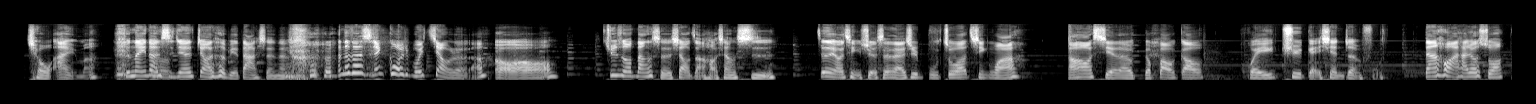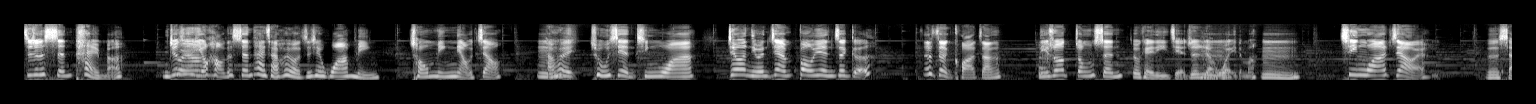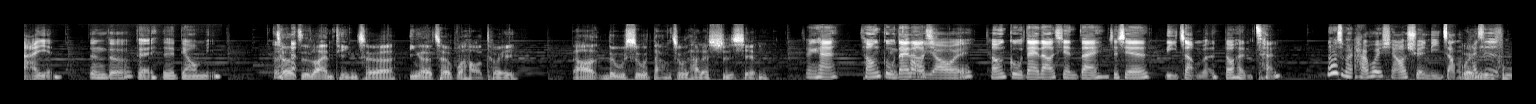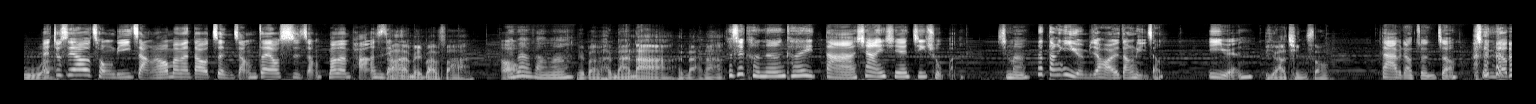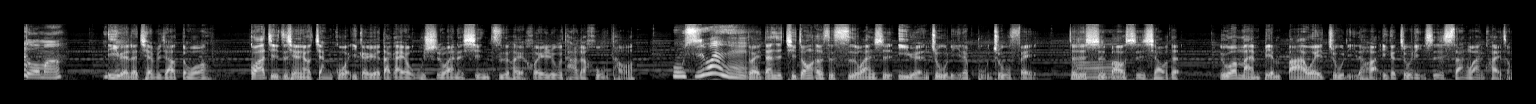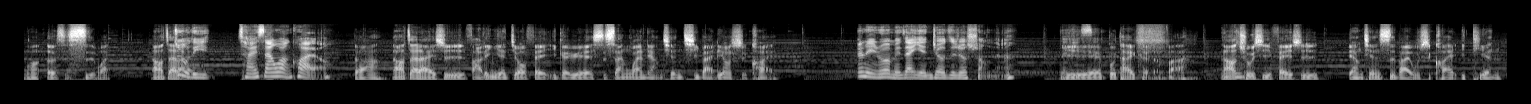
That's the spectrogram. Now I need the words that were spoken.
求爱嘛。就那一段时间叫的特别大声啊，那段时间过了就不会叫了啦。哦。据说当时的校长好像是真的有请学生来去捕捉青蛙，然后写了个报告回去给县政府。但是后来他就说，这就是生态嘛，你就是有好的生态才会有这些蛙鸣、虫鸣、鸟叫，才会出现青蛙。结果你们竟然抱怨这个，这是很夸张。你说钟声就可以理解，这是人为的嘛？嗯，青蛙叫、欸，哎。真是傻眼，真的。对，这些刁民，车子乱停车，婴儿车不好推，然后路树挡住他的视线。所以你看，从古代到腰哎，从古代到现在，这些里长们都很惨。那为什么还会想要选里长？为民服务啊？哎，就是要从里长，然后慢慢到镇长，再到市长，慢慢爬，是这样。当然没办法啊。没办法吗？没办法，很难呐、啊，很难呐、啊。可是可能可以打下一些基础吧，是吗？那当议员比较好，还是当里长？议员比较轻松，大家比较尊重，钱比较多吗？议员的钱比较多。瓜吉之前有讲过，一个月大概有五十万的薪资会汇入他的户头。五十万哎、欸？对，但是其中二十四万是议员助理的补助费，这是实报实销的。哦如果满编八位助理的话，一个助理是三万块，总共二十四万，然后再来助理才三万块哦。对啊，然后再来是法令研究费，一个月十三万两千七百六十块。那你如果没在研究，这就爽了。也不太可能吧。然后出席费是两千四百五十块一天，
